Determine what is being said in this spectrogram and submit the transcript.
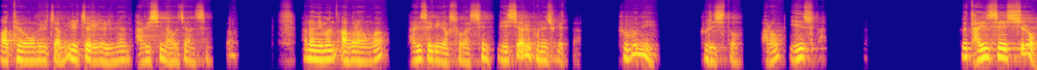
마태복음 1장 1절을 열면 다윗이 나오지 않습니까? 하나님은 아브라함과 다윗에게 약속하신 메시아를 보내주겠다. 그분이 그리스도 바로 예수다. 그 다윗의 시로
